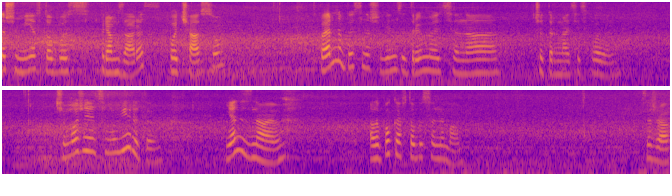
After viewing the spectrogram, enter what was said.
Написано, що мій автобус прямо зараз, по часу. Тепер написано, що він затримується на 14 хвилин. Чи можу я цьому вірити? Я не знаю. Але поки автобуса нема. Це жах.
